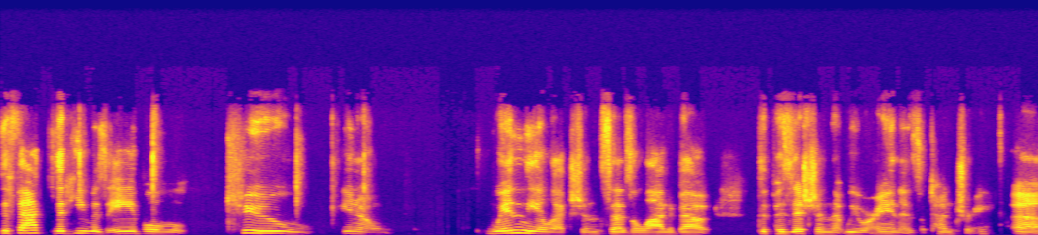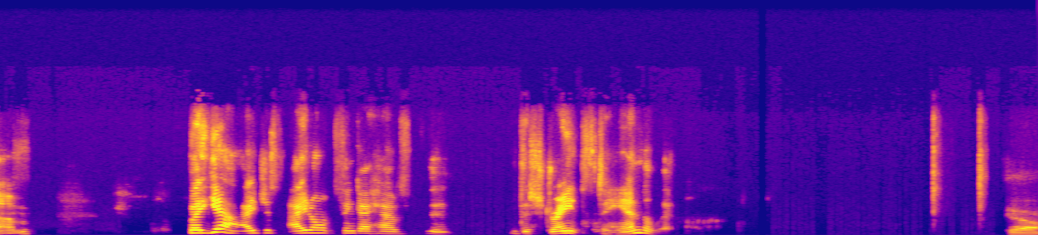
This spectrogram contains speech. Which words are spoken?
the fact that he was able to, you know, win the election says a lot about the position that we were in as a country. Um, but yeah, I just I don't think I have the the strength to handle it. Yeah.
